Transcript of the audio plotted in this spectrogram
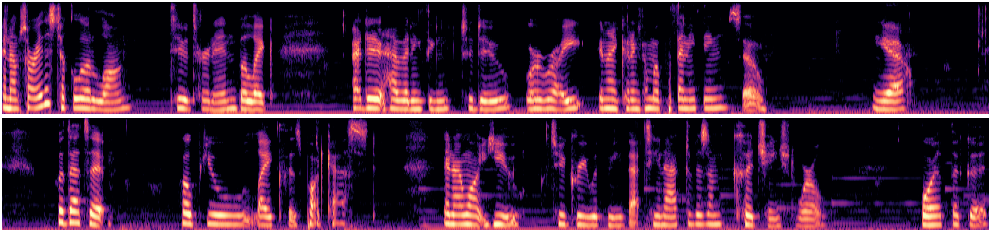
And I'm sorry this took a little long to turn in, but like, I didn't have anything to do or write, and I couldn't come up with anything, so yeah. But that's it. Hope you like this podcast. And I want you to agree with me that teen activism could change the world for the good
